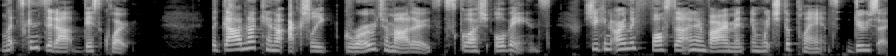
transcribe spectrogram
Let's consider this quote The gardener cannot actually grow tomatoes, squash, or beans. She can only foster an environment in which the plants do so.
